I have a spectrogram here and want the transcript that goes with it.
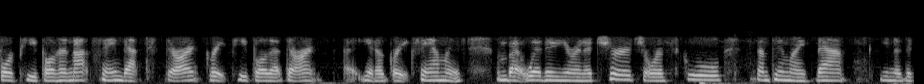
for people. And I'm not saying that there aren't great people, that there aren't uh, you know great families but whether you're in a church or a school something like that you know the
